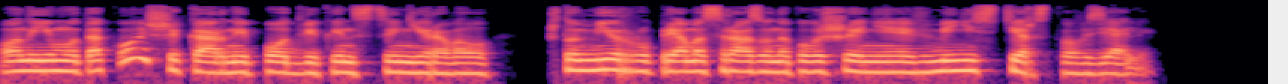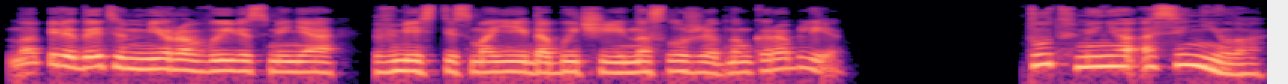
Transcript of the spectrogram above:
Он ему такой шикарный подвиг инсценировал, что Мирру прямо сразу на повышение в министерство взяли. Но перед этим Мирра вывез меня вместе с моей добычей на служебном корабле. Тут меня осенило.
